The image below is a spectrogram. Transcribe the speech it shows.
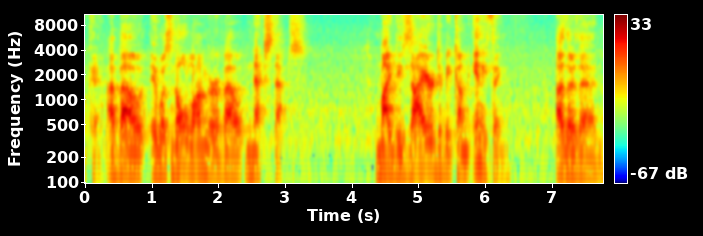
Okay. About it was no longer about next steps. My desire to become anything other than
